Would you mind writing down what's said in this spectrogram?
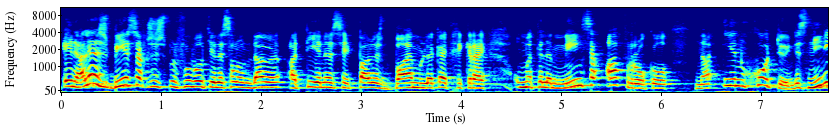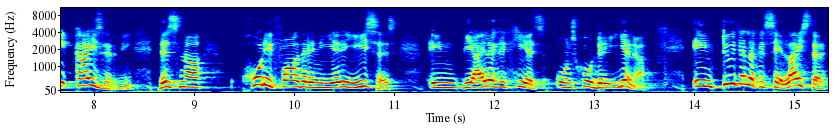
en hulle is besig soos byvoorbeeld julle sal onthou Athene het Paulus baie moeilikheid gekry omdat hulle mense afrokkel na een God toe. En dis nie die keiser nie, dis na God die Vader en die Here Jesus en die Heilige Gees, ons God drie ene. En toe het hulle gesê, luister,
